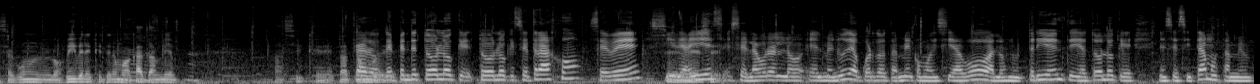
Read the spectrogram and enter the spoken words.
según los víveres que tenemos acá también. Así que tratamos Claro, depende todo lo que todo lo que se trajo, se ve y de ahí se elabora el menú de acuerdo también, como decía vos, a los nutrientes y a todo lo que necesitamos también.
